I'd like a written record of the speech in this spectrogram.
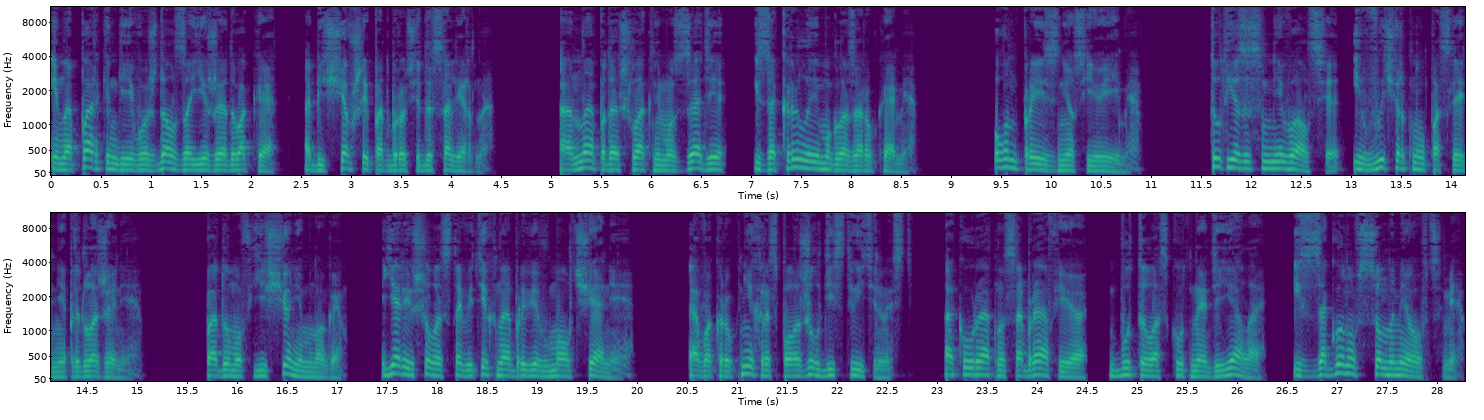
и на паркинге его ждал заезжий адвокат, обещавший подбросить до Солерна. Она подошла к нему сзади и закрыла ему глаза руками. Он произнес ее имя. Тут я засомневался и вычеркнул последнее предложение. Подумав еще немного, я решил оставить их на обрыве в молчании, а вокруг них расположил действительность, аккуратно собрав ее, будто лоскутное одеяло, из загонов с сонными овцами,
